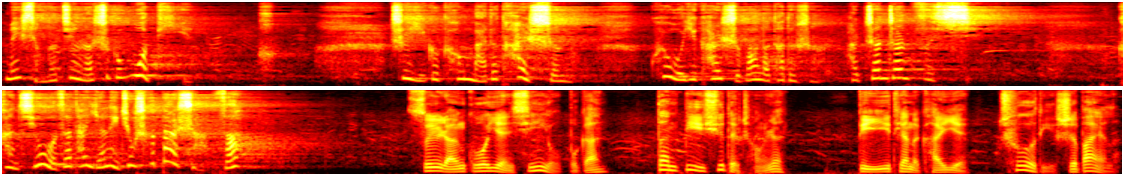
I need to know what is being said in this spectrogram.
没想到竟然是个卧底，这一个坑埋得太深了。亏我一开始挖了他的人，还沾沾自喜，感情我在他眼里就是个大傻子。虽然郭燕心有不甘，但必须得承认，第一天的开业彻底失败了。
